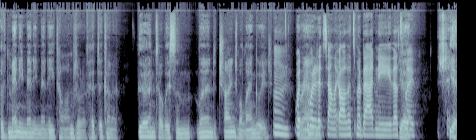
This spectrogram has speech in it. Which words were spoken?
of many, many, many times where I've had to kind of learn to listen, learn to change my language. Mm, what, what did it sound like? Oh, that's my bad knee. That's Yeah. my shit. Yeah,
